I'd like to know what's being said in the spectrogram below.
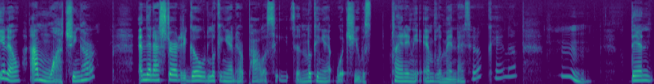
you know, I'm watching her. And then I started to go looking at her policies and looking at what she was planning to implement. And I said, okay, now, hmm. Then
